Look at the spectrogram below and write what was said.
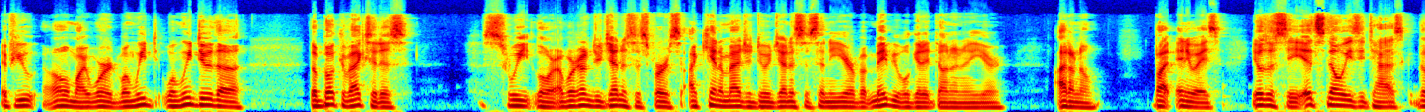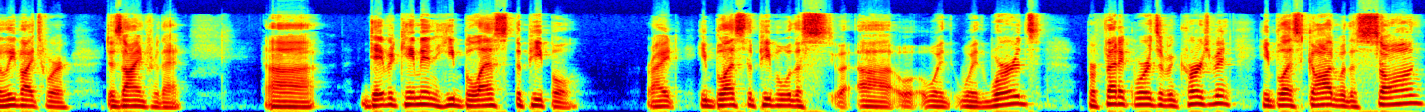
if you oh my word when we when we do the the book of exodus. Sweet lord. We're going to do genesis first. I can't imagine doing genesis in a year but maybe we'll get it done in a year. I don't know. But anyways you'll just see. It's no easy task. The levites were designed for that. Uh, david came in. He blessed the people right? He blessed the people with a uh, with with words prophetic words of encouragement. He blessed God with a song.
